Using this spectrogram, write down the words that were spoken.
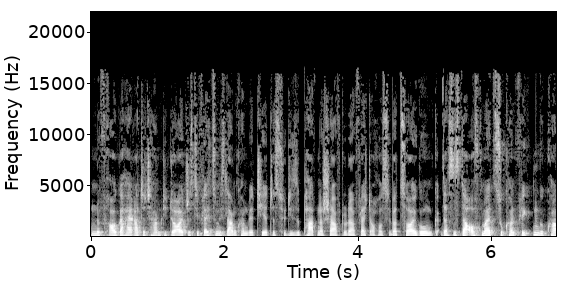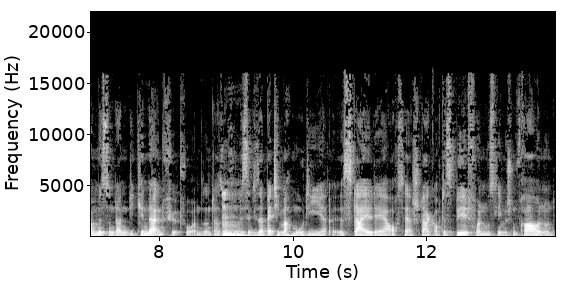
eine Frau geheiratet haben, die deutsch ist, die vielleicht zum Islam konvertiert ist für diese Partnerschaft oder vielleicht auch aus Überzeugung, dass es da oftmals zu Konflikten gekommen ist und dann die Kinder entführt worden sind. Also mhm. so ein bisschen dieser Betty Mahmoudi-Style, der ja auch sehr stark auch das Bild von muslimischen Frauen und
